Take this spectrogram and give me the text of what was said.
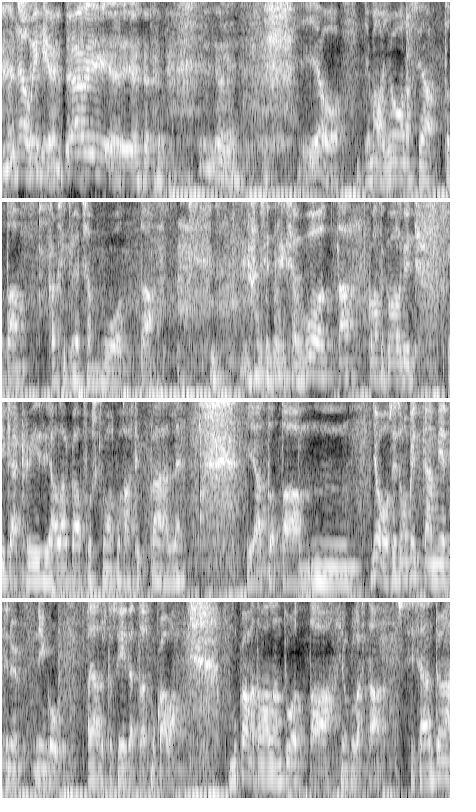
But now we're here. yeah, yeah, yeah. Yes. Joo, ja mä oon Joonas ja tota, 29 vuotta. 29 vuotta, kohta 30, ikäkriisi alkaa puskemaan pahasti päälle. Ja tota, mm, joo, siis on pitkään miettinyt niin kuin, ajatusta siitä, että olisi mukava, mukava tavallaan tuottaa jonkunlaista sisältöä.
